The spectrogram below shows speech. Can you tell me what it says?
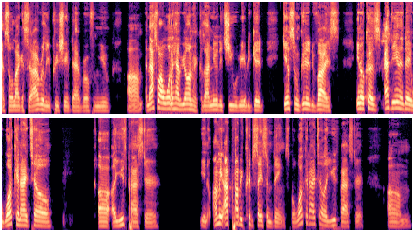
and so, like I said, I really appreciate that, bro, from you. Um, and that's why I want to have you on here because I knew that you would be able to get give some good advice. You know, because at the end of the day, what can I tell uh, a youth pastor? You know, I mean, I probably could say some things, but what could I tell a youth pastor? Um,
